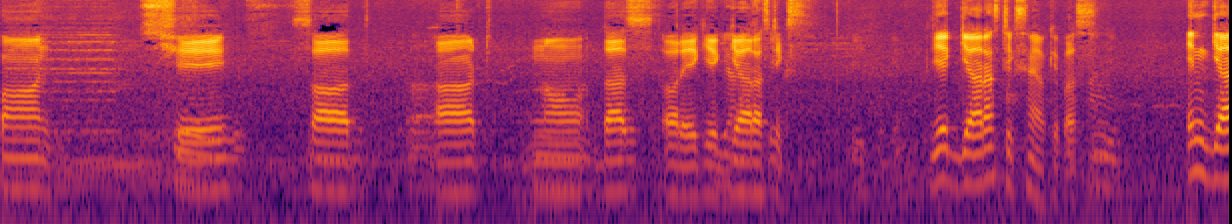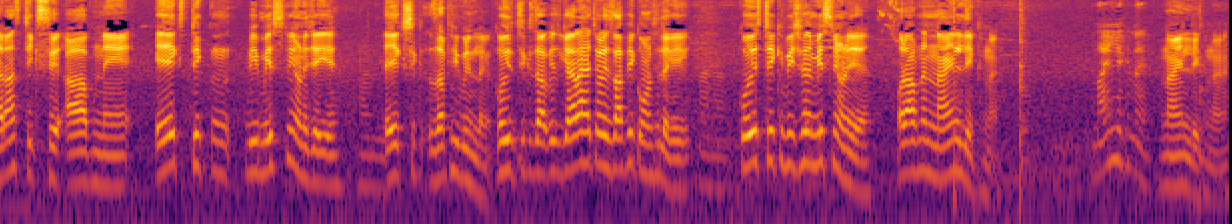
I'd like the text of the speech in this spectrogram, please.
पाँच छ सात आठ नौ दस और एक ये ग्यारह स्टिक्स ये ग्यारह स्टिक्स हैं आपके पास। हाँ इन ग्यारह स्टिक से आपने एक स्टिक भी मिस नहीं होनी चाहिए। हाँ एक स्टिक इजाफी भी नहीं लगेगा। कोई स्टिक ग्यारह है चलो इजाफी कौन सी लगेगी? हाँ हाँ। कोई स्टिक बीच में मिस नहीं होनी चाहिए और आपने नाइन लिखना है। नाइन लिखना है? नाइन लिखना है।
